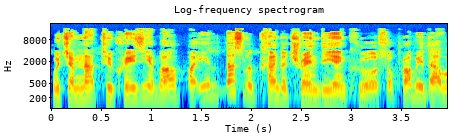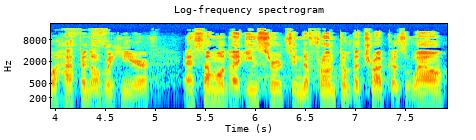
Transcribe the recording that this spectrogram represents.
which I'm not too crazy about, but it does look kind of trendy and cool. So probably that will happen over here and some of the inserts in the front of the truck as well.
